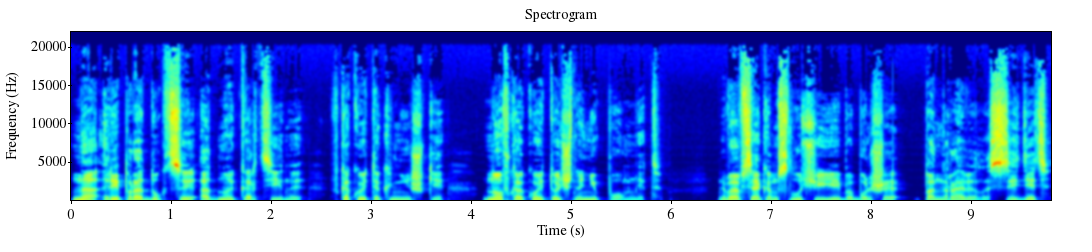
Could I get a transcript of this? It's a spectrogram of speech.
на репродукции одной картины в какой-то книжке, но в какой точно не помнит. Во всяком случае, ей бы больше понравилось сидеть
